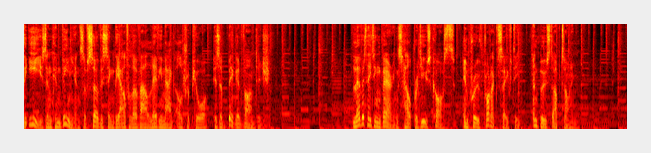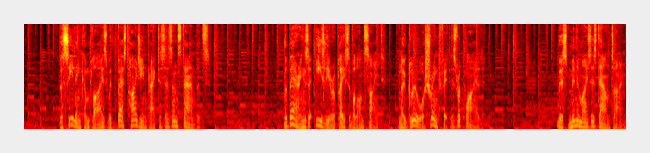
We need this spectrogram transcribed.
The ease and convenience of servicing the Alfa Laval Levimag Ultra Pure is a big advantage. Levitating bearings help reduce costs, improve product safety and boost uptime. The sealing complies with best hygiene practices and standards. The bearings are easily replaceable on site. No glue or shrink fit is required. This minimizes downtime.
